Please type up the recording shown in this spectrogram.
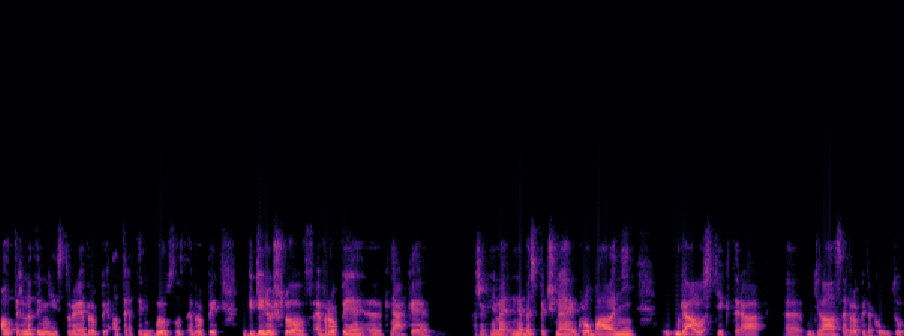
alternativní historie Evropy, alternativní budoucnost Evropy, kdy došlo v Evropě eh, k nějaké, řekněme, nebezpečné globální události, která eh, udělá z Evropy takovou tu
